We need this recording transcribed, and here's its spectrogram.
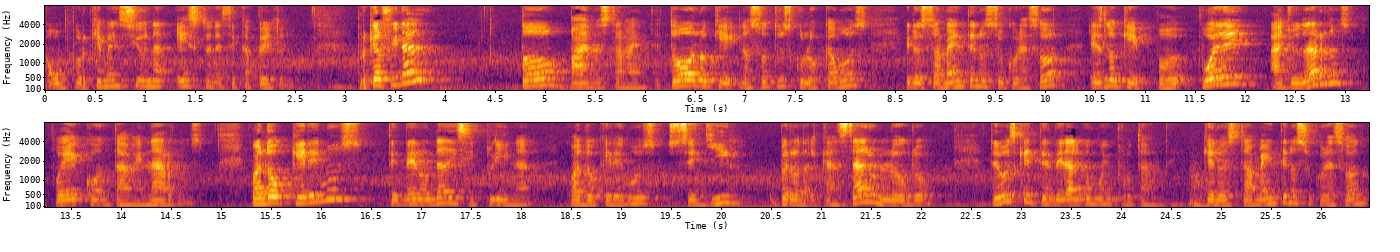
o por qué menciona esto en este capítulo? Porque al final todo va en nuestra mente. Todo lo que nosotros colocamos en nuestra mente, en nuestro corazón, es lo que puede ayudarnos puede contaminarnos. Cuando queremos tener una disciplina, cuando queremos seguir, perdón, alcanzar un logro, tenemos que entender algo muy importante, que nuestra mente nuestro corazón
